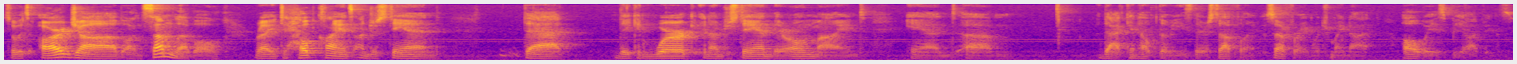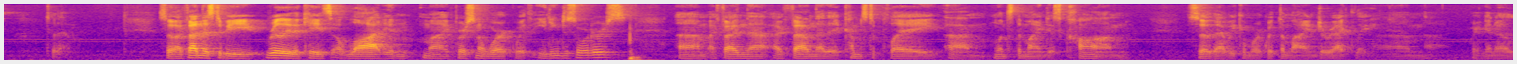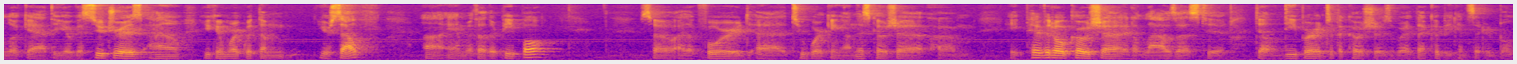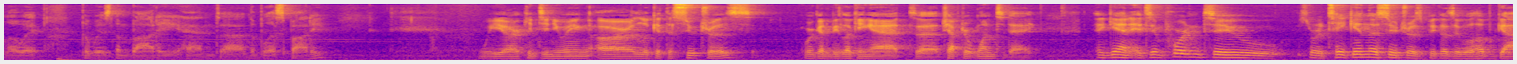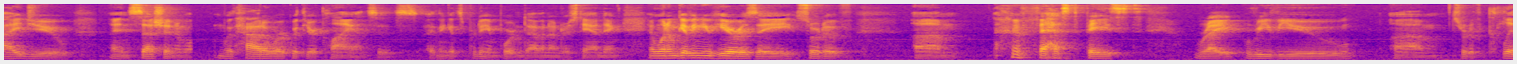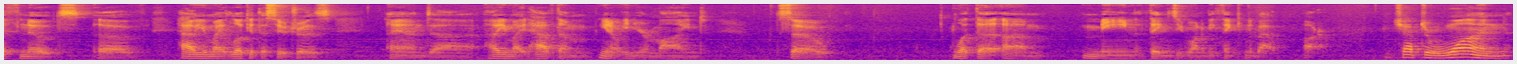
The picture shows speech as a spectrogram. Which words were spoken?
So it's our job on some level, right, to help clients understand that they can work and understand their own mind, and um, that can help them ease their suffering, suffering, which might not always be obvious to them. So I found this to be really the case a lot in my personal work with eating disorders. Um, I find that I found that it comes to play um, once the mind is calm, so that we can work with the mind directly. Um, we're going to look at the Yoga Sutras, how you can work with them yourself uh, and with other people. So I look forward uh, to working on this kosha, um, a pivotal kosha. It allows us to delve deeper into the koshas where that could be considered below it, the wisdom body and uh, the bliss body. We are continuing our look at the sutras. We're going to be looking at uh, chapter one today. Again, it's important to sort of take in the sutras because it will help guide you in session with how to work with your clients. It's I think it's pretty important to have an understanding. And what I'm giving you here is a sort of um, fast-paced, right review, um, sort of cliff notes of how you might look at the sutras and uh, how you might have them, you know, in your mind. So, what the um, main things you'd want to be thinking about are. Chapter one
